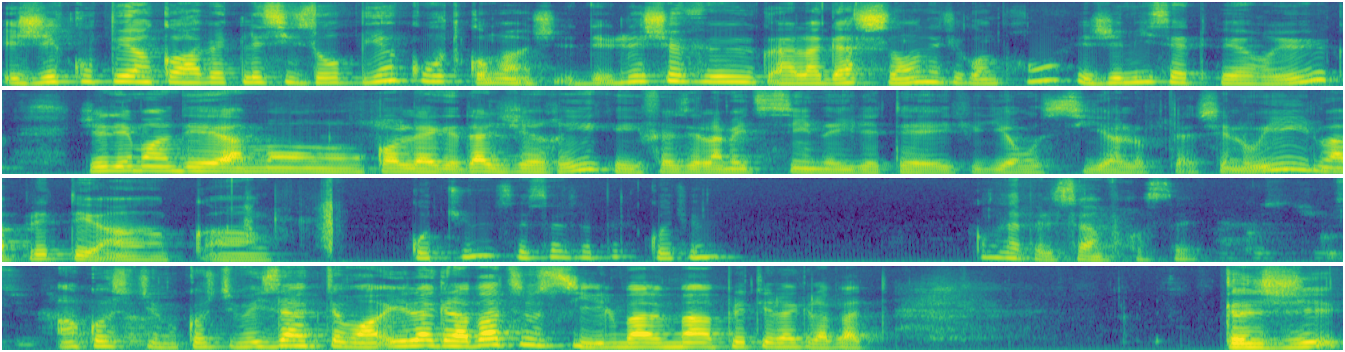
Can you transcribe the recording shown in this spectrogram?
et j'ai coupé encore avec les ciseaux bien courtes, comme les cheveux à la garçonne, tu comprends? Et j'ai mis cette perruque. J'ai demandé à mon collègue d'Algérie, qui faisait la médecine, il était étudiant aussi à l'hôpital Saint-Louis, il m'a prêté un, un costume, c'est ça, ça s'appelle costume? Comment s'appelle ça en français? Un costume, costume, exactement. Et la cravate aussi, il m'a prêté la cravate. Quand je,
